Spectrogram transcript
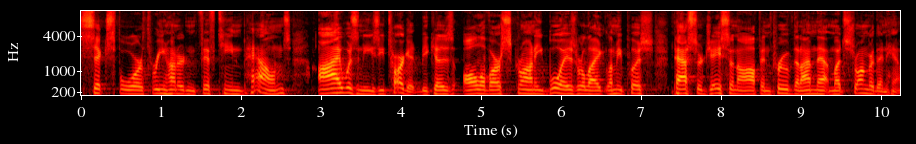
6'4, 315 pounds, I was an easy target because all of our scrawny boys were like, let me push Pastor Jason off and prove that I'm that much stronger than him.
